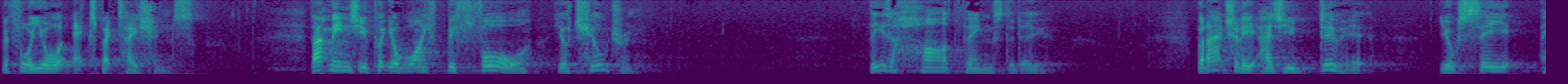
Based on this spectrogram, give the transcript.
before your expectations. That means you put your wife before your children. These are hard things to do. But actually, as you do it, you'll see a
